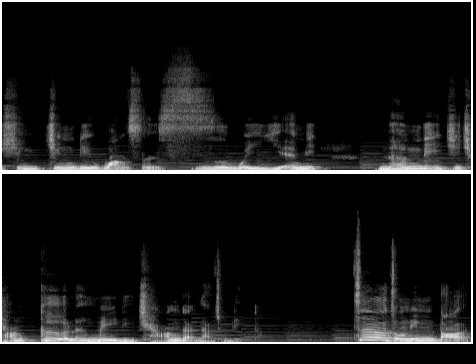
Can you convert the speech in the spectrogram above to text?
新、精力旺盛、思维严密、能力极强、个人魅力强的那种领导。这种领导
